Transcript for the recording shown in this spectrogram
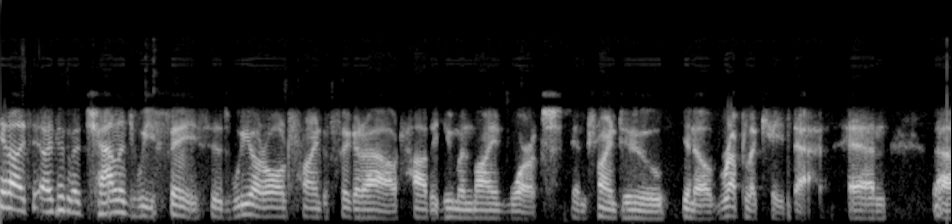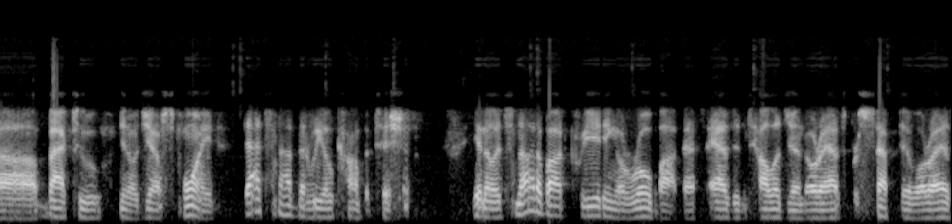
You know, I, th- I think the challenge we face is we are all trying to figure out how the human mind works and trying to, you know, replicate that. And uh, back to, you know, Jeff's point, that's not the real competition. You know, it's not about creating a robot that's as intelligent or as perceptive or as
